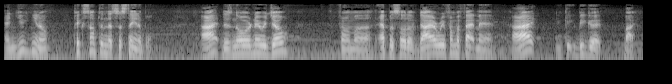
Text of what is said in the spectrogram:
and you, you know, pick something that's sustainable. All right, there's no ordinary Joe from an episode of Diary from a Fat Man. All right, be good. Bye.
